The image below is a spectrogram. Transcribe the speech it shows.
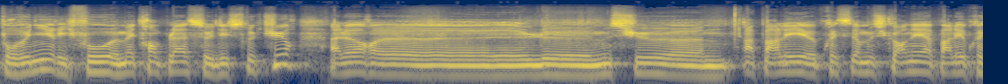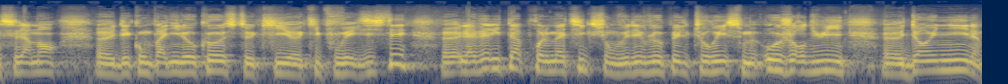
pour venir, il faut mettre en place des structures. Alors, le monsieur a parlé précédemment, monsieur Cornet a parlé précédemment des compagnies low cost qui, qui pouvaient exister euh, la véritable problématique, si on veut développer le tourisme aujourd'hui euh, dans une île,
